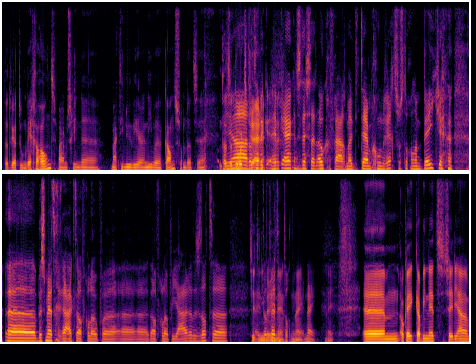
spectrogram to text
Dat werd toen weggehoond, maar misschien maakt hij nu weer een nieuwe kans om dat, uh, om dat ja, door te dat krijgen. heb ik, heb ik ergens destijds ook gevraagd. Maar die term groen rechts was toch al een beetje uh, besmet geraakt de afgelopen, uh, de afgelopen jaren. Dus dat, Zit er nee, niet dat meer werd in, hem toch niet nee. meer. Nee. nee. Um, Oké, okay, kabinet, CDA,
